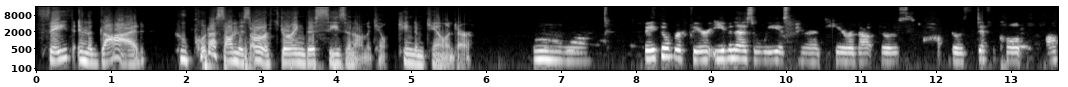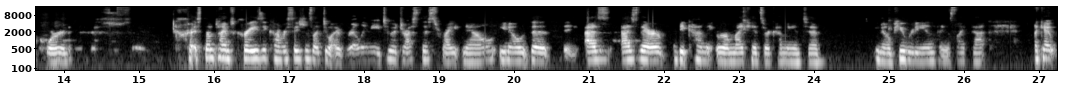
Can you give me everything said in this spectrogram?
faith in the god who put us on this earth during this season on the kingdom calendar. Faith over fear even as we as parents hear about those those difficult, awkward, sometimes crazy conversations like do i really need to address this right now? You know the as as they're becoming or my kids are coming into you know puberty and things like that like i,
